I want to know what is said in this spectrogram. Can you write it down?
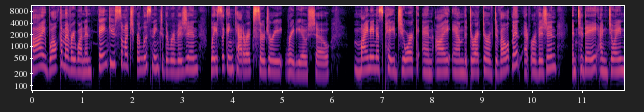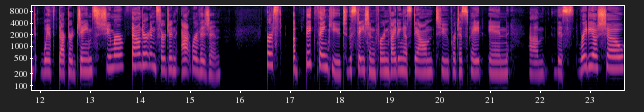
Hi, welcome everyone, and thank you so much for listening to the Revision LASIK and Cataract Surgery radio show. My name is Paige York, and I am the Director of Development at Revision. And today I'm joined with Dr. James Schumer, founder and surgeon at Revision. First, a big thank you to the station for inviting us down to participate in um, this radio show.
